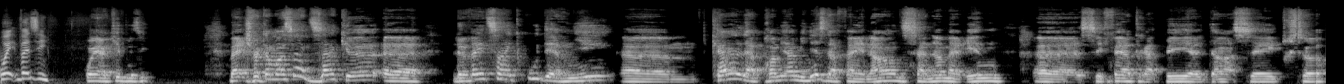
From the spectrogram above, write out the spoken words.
Oui, vas-y. Oui, ok, vas-y. Ben, je vais commencer en disant que euh, le 25 août dernier, euh, quand la première ministre de la Finlande, Sanna Marin, euh, s'est fait attraper, elle dansait et tout ça,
